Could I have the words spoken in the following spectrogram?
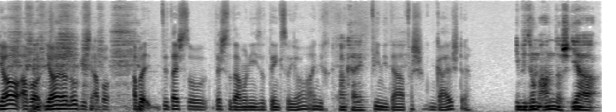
Ja, aber, ja, ja, logisch, aber, aber das ist so, das ist so da, wo ich so denke, so, ja, eigentlich Okay. finde ich da fast am geilsten. Ich bin darum anders. Ja,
